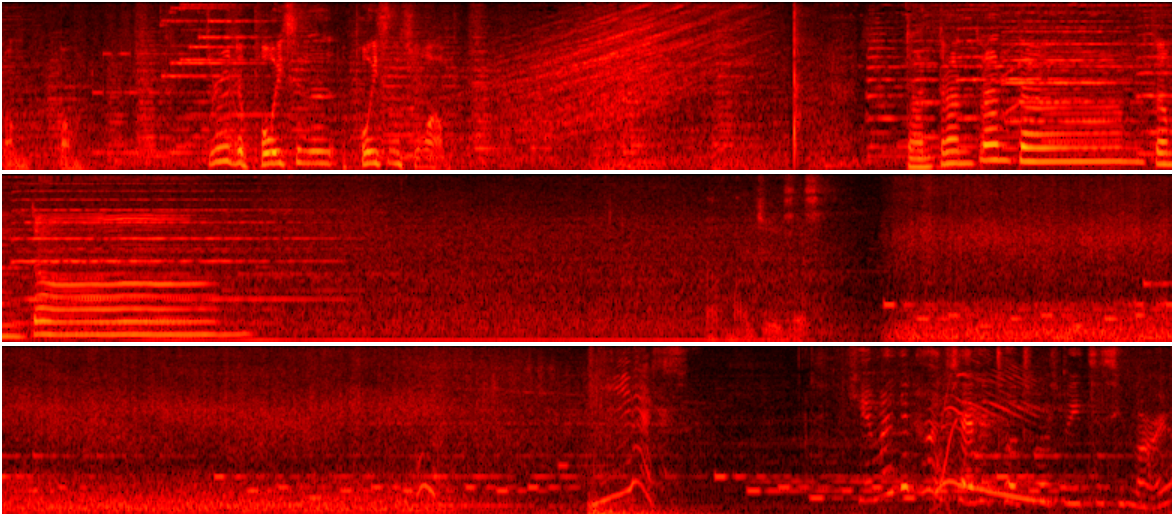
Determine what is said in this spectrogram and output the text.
bam, bam. Through the poison poison swamp. Dun dun dun dun dun dun. Oh my Jesus. Yes Can you imagine how excited Toto would be to see Mario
